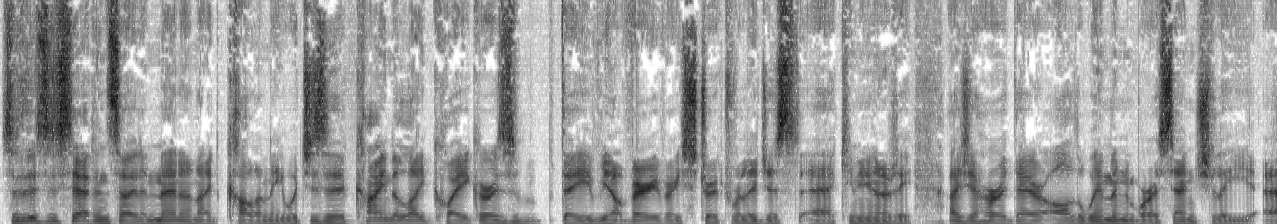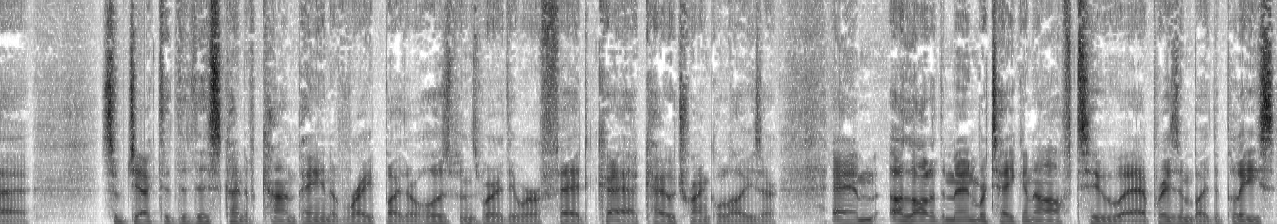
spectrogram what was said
So this is set inside a Mennonite colony, which is a kind of like Quakers. They, you know, very very strict religious uh, community. As you heard there, all the women were essentially. Uh, subjected to this kind of campaign of rape by their husbands where they were fed uh, cow tranquilizer. Um, a lot of the men were taken off to uh, prison by the police,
